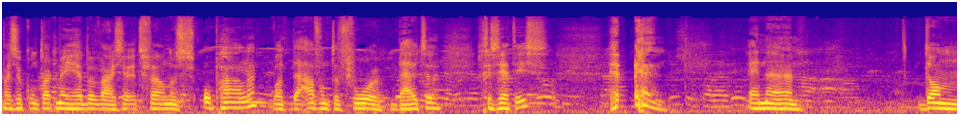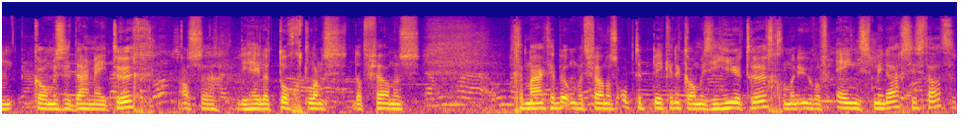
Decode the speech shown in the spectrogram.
waar ze contact mee hebben, waar ze het vuilnis ophalen... wat de avond ervoor buiten gezet is. en... eh, dan komen ze daarmee terug als ze die hele tocht langs dat vuilnis gemaakt hebben om het vuilnis op te pikken. Dan komen ze hier terug, om een uur of één middags is dat.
